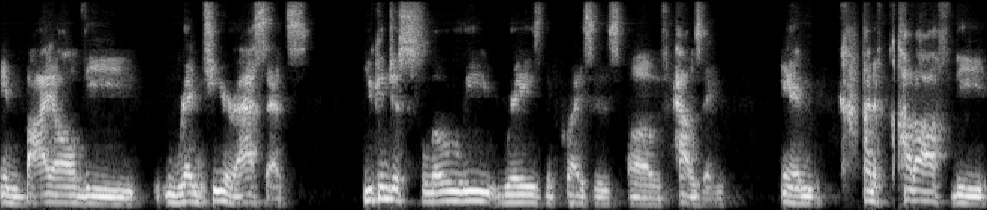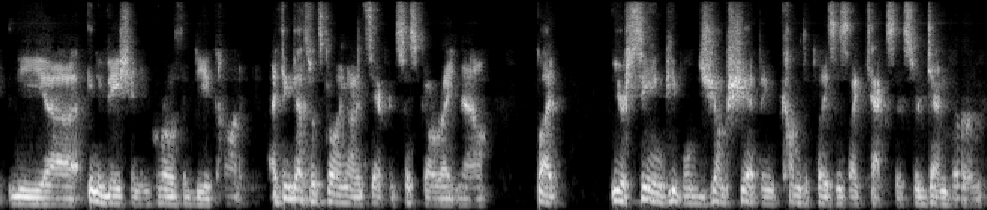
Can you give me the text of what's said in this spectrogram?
and buy all the rentier assets, you can just slowly raise the prices of housing and kind of cut off the the uh, innovation and growth of the economy. I think that's what's going on in San Francisco right now. But you're seeing people jump ship and come to places like Texas or Denver,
